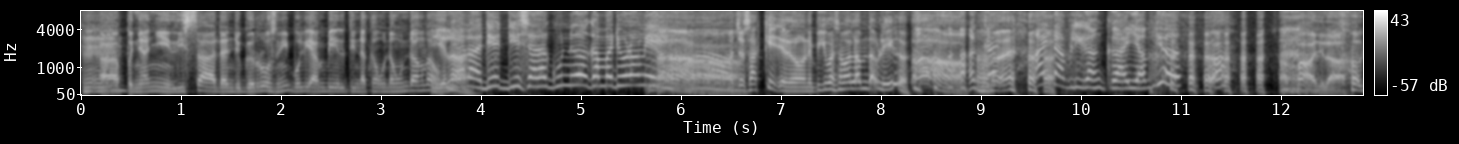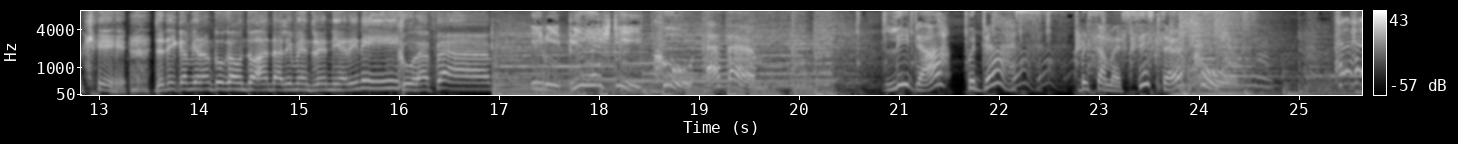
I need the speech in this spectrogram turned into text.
uh, penyanyi Lisa dan juga Rose ni boleh ambil tindakan undang-undang tau. Yelah. Yalah, dia dia salah guna gambar dia orang ni. Ya. Macam sakit je orang ni Pergi pasar malam tak boleh ke? Ah, kan I nak beli rangka ayam je. sabar je lah. Okey Jadi kami rangkukan untuk anda Lima yang trending hari ini Cool FM. Ini PHD Cool FM. Lidah pedas. Bersama Sister Cool. Hello, hello,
